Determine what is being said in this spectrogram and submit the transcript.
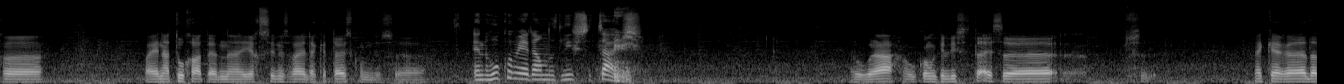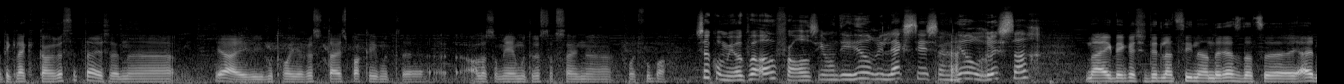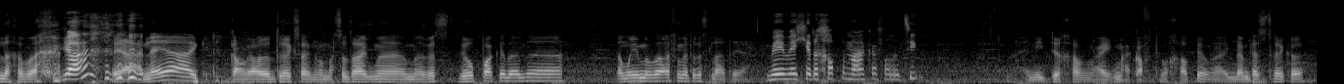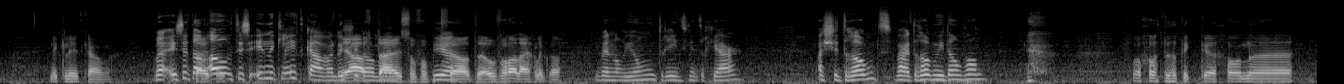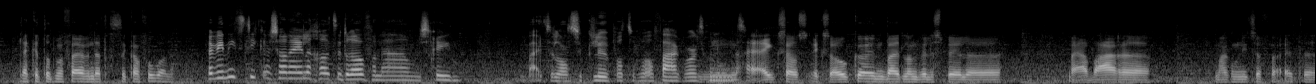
waar je naartoe gaat en je gezin is waar je lekker thuis komt. Dus En hoe kom je dan het liefste thuis? hoe, ja, hoe kom ik het liefst thuis? Lekker, eh, dat ik lekker kan rusten thuis. En, eh, ja, je, je moet gewoon je rust thuis pakken. Je moet, eh, alles om je heen moet rustig zijn voor het voetbal. Zo kom je ook wel over als iemand die heel relaxed is en heel rustig. Nou, ik denk als je dit laat zien aan de rest dat ze je uitlachen. Maar Ja? Ja, nee, ja, ik kan wel druk zijn, maar zodra ik mijn rust wil pakken, dan, dan moet je me wel even met rust laten, ja. Ben je een beetje de grappenmaker van het team? En niet te grap, maar ik maak af en toe een grapje, maar ik ben best druk hoor. In de kleedkamer. Maar is het dan, Thuis ook. oh, het is in de kleedkamer dat ja, je dan... thuis of op het Ja. veld, eh, overal eigenlijk wel. Je bent nog jong, 23 jaar. Als je droomt, waar droom je dan van? Van gewoon dat ik eh, gewoon eh, lekker tot mijn 35ste kan voetballen. Heb je niet stiekem zo'n hele grote droom van, nou, misschien een buitenlandse club, wat toch wel vaak wordt genoemd? Ja, ik, zou, ik zou ook eh, in het buitenland willen spelen, maar ja, waar eh, maakt me niet zoveel uit. eh.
